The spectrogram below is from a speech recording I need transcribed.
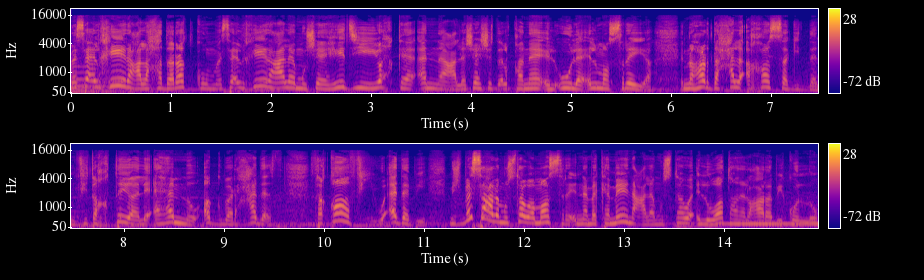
مساء الخير على حضراتكم. مساء الخير على مشاهدي يحكى أن على شاشة القناة الأولى المصرية. النهاردة حلقة خاصة جدا في تغطية لأهم وأكبر حدث ثقافي وأدبي. مش بس على مستوى مصر إنما كمان على مستوى الوطن العربي كله.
